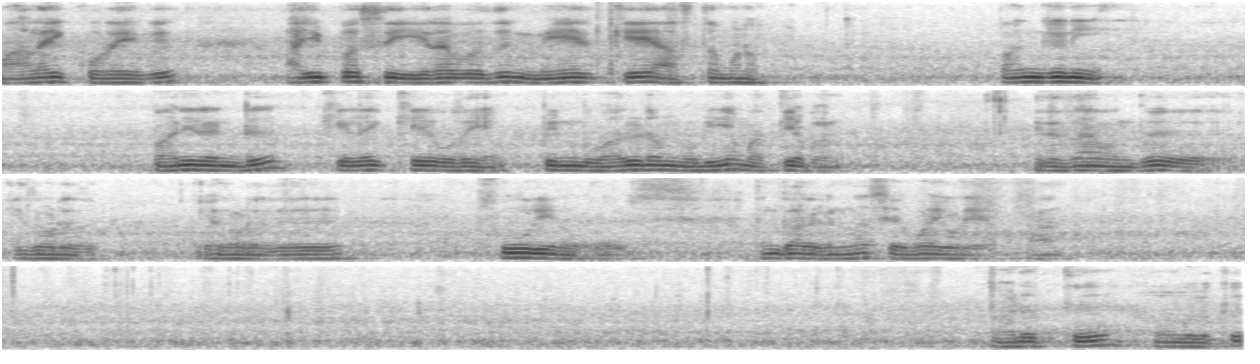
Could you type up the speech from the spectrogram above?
மலை குறைவு ஐப்பசி இருபது மேற்கே அஸ்தமனம். பங்குனி பனிரெண்டு கிழக்கே உதயம். பின்பு வருடம் முடிய மத்திய பலன் இதுதான் வந்து இதோடது. இதோடது சூரியன் திங்காரகன்னா செவ்வாயுடைய பலன் அடுத்து உங்களுக்கு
